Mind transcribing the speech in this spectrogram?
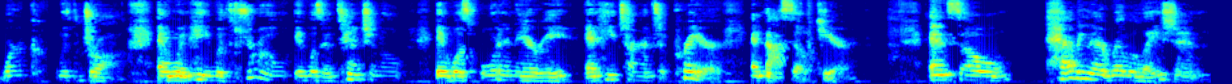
work, withdraw. And when he withdrew, it was intentional, it was ordinary, and he turned to prayer and not self care. And so having that revelation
